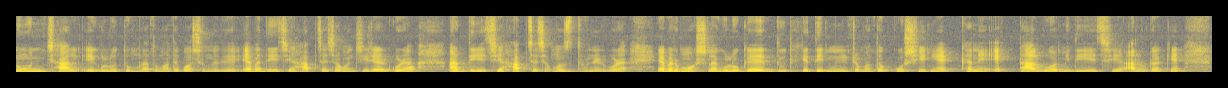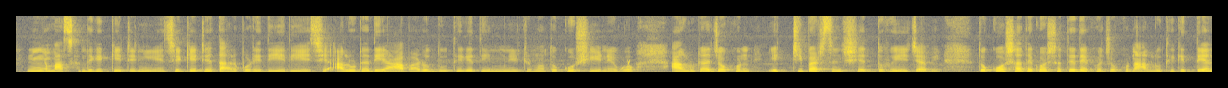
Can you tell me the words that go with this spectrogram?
নুন, ঝাল এগুলো তোমরা তোমাদের পছন্দ দেবে। এবার দিয়েছি হাফ চা চামচ জিরার গুঁড়া আর দিয়েছি হাফ চা চামচ ধনের গুঁড়া। এবার মশলাগুলোকে দু থেকে তিন মিনিটের মতো কষিয়ে নিয়ে একখানে একটা আলু আমি দিয়েছি, আলুটাকে মাঝখান থেকে কেটে নিয়েছি, কেটে তারপরে দিয়ে দিয়েছি। আলুটা দিয়ে আবারও দু থেকে তিন মিনিটের মতো কষিয়ে নেব। আলুটা যখন এইট্টি পারসেন্ট সেদ্ধ হয়ে যাবে। তো কষাতে কষাতে দেখো যখন আলু থেকে তেল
